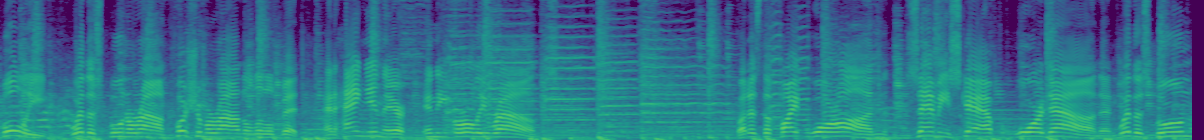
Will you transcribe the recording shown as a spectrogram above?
bully Witherspoon around, push him around a little bit, and hang in there in the early rounds. But as the fight wore on, Sammy Scaff wore down, and Witherspoon,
